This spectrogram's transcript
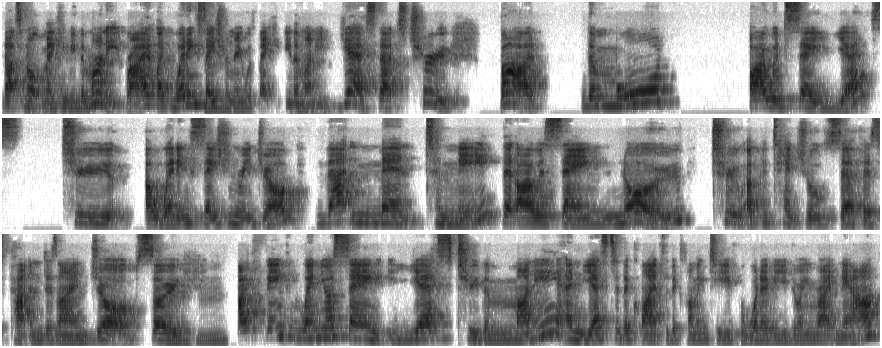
that's not making me the money, right? Like wedding mm. stationery mm. was making me the money. Yes, that's true. But the more I would say yes to a wedding stationery job, that meant to me that I was saying no to a potential surface pattern design job. So mm-hmm. I think when you're saying yes to the money and yes to the clients that are coming to you for whatever you're doing right now,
